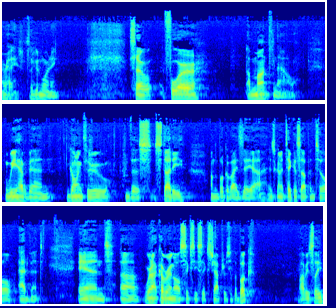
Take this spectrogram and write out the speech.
All right, so good morning. So, for a month now, we have been going through this study on the book of Isaiah. It's going to take us up until Advent. And uh, we're not covering all 66 chapters of the book, obviously,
